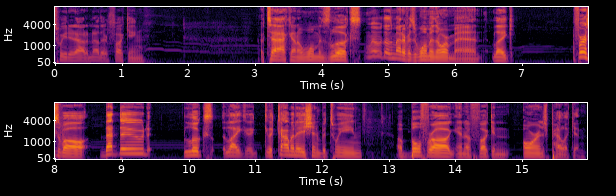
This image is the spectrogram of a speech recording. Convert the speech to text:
tweeted out another fucking attack on a woman's looks. Well, it doesn't matter if it's a woman or a man. Like, first of all, that dude looks like a, the combination between a bullfrog and a fucking orange pelican.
